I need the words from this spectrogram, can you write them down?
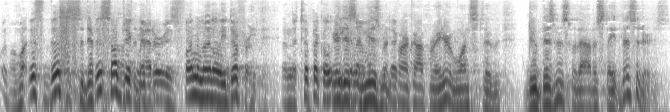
well, what, this this, this subject matter is fundamentally different than the typical. Here, this amusement park operator wants to do business with out-of-state visitors,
